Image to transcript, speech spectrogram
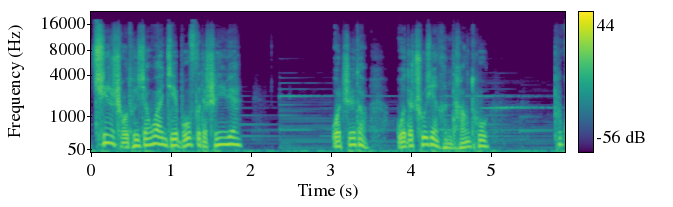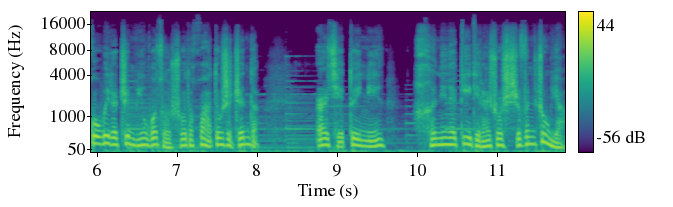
亲手推向万劫不复的深渊。我知道我的出现很唐突，不过为了证明我所说的话都是真的，而且对您和您的弟弟来说十分重要，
